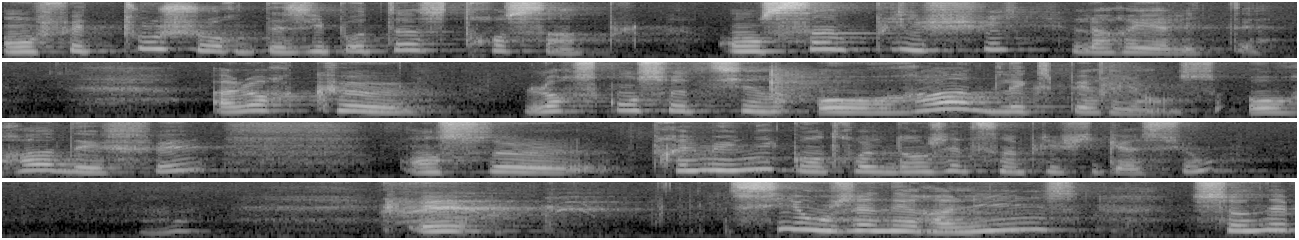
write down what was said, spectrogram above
on fait toujours des hypothèses trop simples. On simplifie la réalité. Alors que lorsqu'on se tient au ras de l'expérience, au ras des faits, on se prémunit contre le danger de simplification. Et si on généralise, ce n'est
